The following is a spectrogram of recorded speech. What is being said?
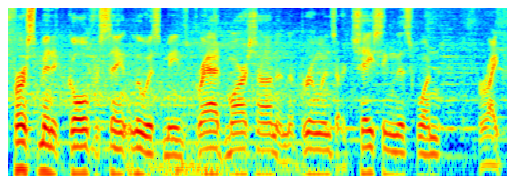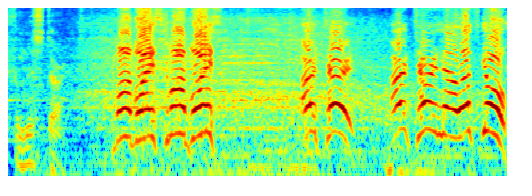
One nothing. A first minute goal for St. Louis means Brad Marchand and the Bruins are chasing this one right from the start. Come on, boys. Come on, boys. Our turn. Our turn now. Let's go.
